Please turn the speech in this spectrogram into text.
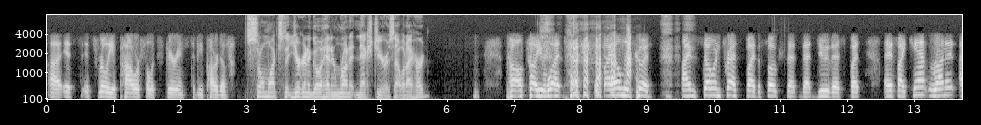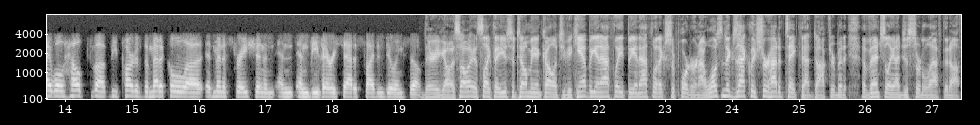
Uh, it's it's really a powerful experience to be part of. So much that you're going to go ahead and run it next year. Is that what I heard? I'll tell you what, if I only could. I'm so impressed by the folks that that do this, but if I can't run it, I will help uh, be part of the medical uh, administration and, and, and be very satisfied in doing so. There you go. It's, it's like they used to tell me in college if you can't be an athlete, be an athletic supporter. And I wasn't exactly sure how to take that, doctor, but eventually I just sort of laughed it off.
